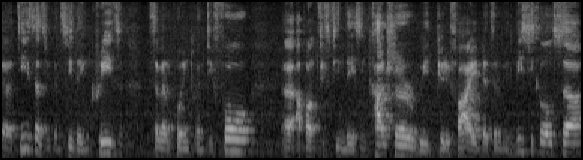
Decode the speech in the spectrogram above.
uh, T cells. You can see the increase 7.24 uh, upon 15 days in culture with purified telomere vesicles uh,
